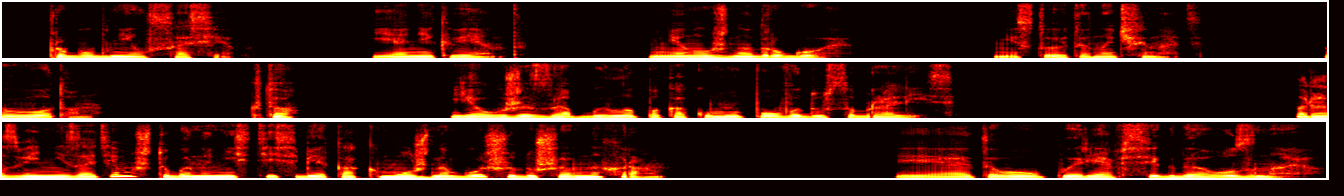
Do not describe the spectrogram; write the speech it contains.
— пробубнил сосед. «Я не Квент. Мне нужно другое. Не стоит и начинать. Вот он». «Кто?» Я уже забыла, по какому поводу собрались. Разве не за тем, чтобы нанести себе как можно больше душевных ран? Я этого упыря всегда узнаю.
